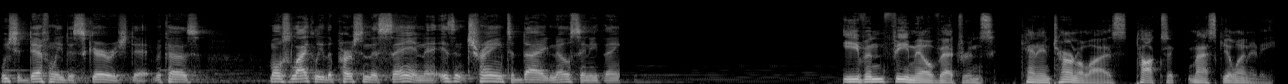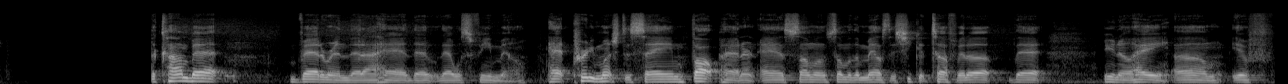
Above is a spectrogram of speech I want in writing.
we should definitely discourage that because most likely the person that's saying that isn't trained to diagnose anything. Even female veterans can internalize toxic masculinity. The combat veteran that I had that, that was female had pretty much the same thought pattern as some of some of the males that she could tough it up that you know, hey, um, if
